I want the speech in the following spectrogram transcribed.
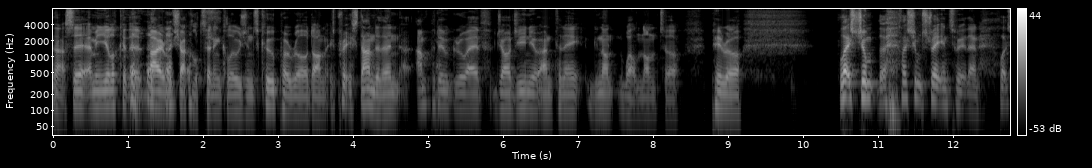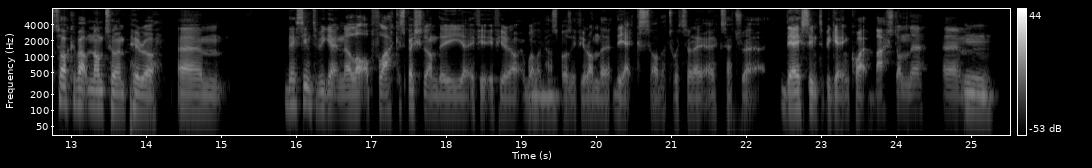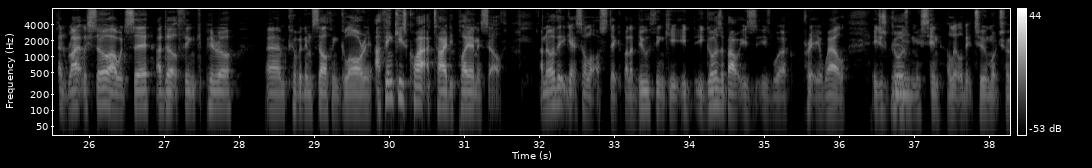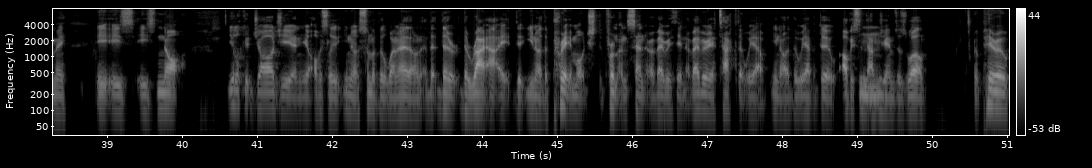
That's it. I mean, you look at the Byram Shackleton inclusions. Cooper Rodon. It's pretty standard. Then Ampadu, Gruev, Georginio, Anthony, non, well, Gnonto, Piroe. Let's jump. Let's jump straight into it then. Let's talk about Gnonto and Piroe. Um, they seem to be getting a lot of flack, especially on the uh, if you if you're well, I suppose if you're on the the X or the Twitter etc. They seem to be getting quite bashed on there, um, Mm. and rightly so. I would say. I don't think Piroe um, covered himself in glory. I think he's quite a tidy player myself. I know that he gets a lot of stick, but I do think he he, he goes about his, his work pretty well. He just goes missing a little bit too much for me. He, he's he's not. You look at Georgie, and you obviously you know Summerville went out. They're, they're they're right at it. You know they're pretty much the front and center of everything of every attack that we have. You know that we ever do. Obviously Dan Mhm. James as well. But Piroe,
